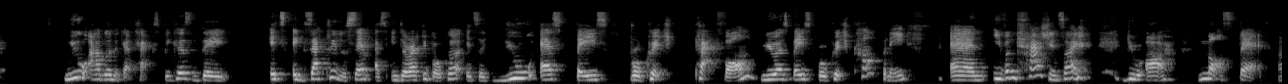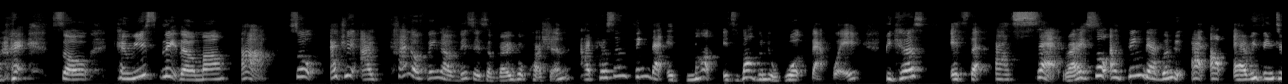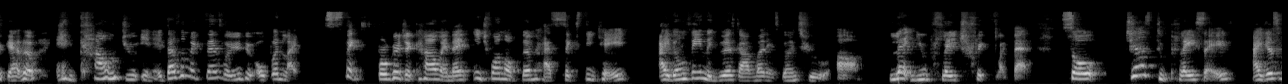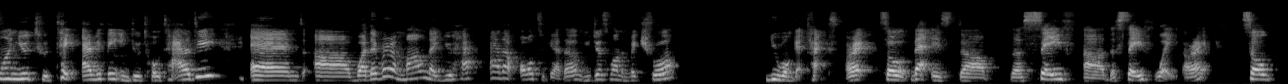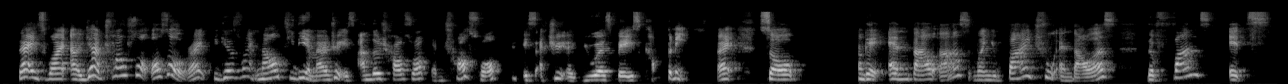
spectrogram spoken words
you are going to get taxed because they it's exactly the same as Interactive Broker. It's a US-based brokerage platform, US-based brokerage company, and even cash inside, you are not spared. Right. So can we split the amount? Ah, so actually, I kind of think of this is a very good question. I personally think that it's not it's not going to work that way because it's the asset, right? So I think they're going to add up everything together and count you in. It doesn't make sense for you to open like six brokerage account and then each one of them has 60k I don't think the US government is going to uh, let you play tricks like that. So just to play safe, I just want you to take everything into totality and uh, whatever amount that you have add up all together, you just want to make sure you won't get taxed. All right. So that is the the safe uh the safe way. All right. So that is why uh yeah Charles Schwab also right because right now TD Ameritrade is under Charles Schwab and Charles Schwab is actually a US based company right. So Okay, Endowus, when you buy through Endowus, the funds, it's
